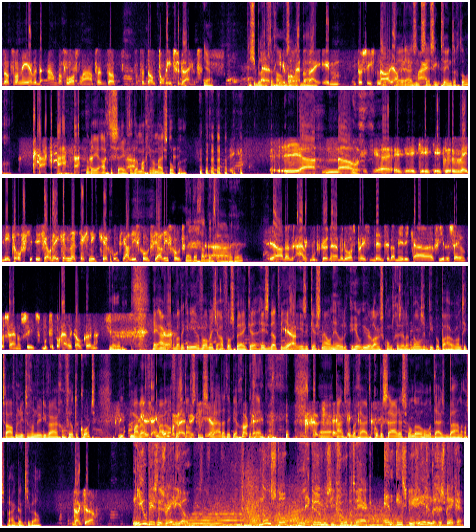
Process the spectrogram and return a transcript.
dat wanneer we de aandacht loslaten, dat, dat er dan toch iets verdwijnt. Ja. Dus je blijft er in gewoon ieder geval hebben bij. wij in... Precies. Nou ja, we hebben in maart- 2026, toch? Dan ben je 78, dan mag je van mij stoppen. Ja, nou, ik, eh, ik, ik, ik, ik weet niet of... je- Is jouw rekentechniek eh, goed? Ja, die is goed. Ja, die is goed. Nee, dat gaat best Eh, aardig hoor. Ja, dat eigenlijk moet kunnen. Hebben door als president in Amerika eh, 74 zijn of zoiets. Moet dit toch eigenlijk ook kunnen. Daarom. Hey Aart, wat ik in ieder geval met je af wil spreken, is dat we jij Ja. eens een keer snel een heel, heel uur langskomt gezellig bij ons in People Power. Want die 12 minuten van nu die waren gewoon veel te kort. Maar wel, maar wel fantastisch. Ja. Ja. dat heb jij goed begrepen. Eh Oké. Aart van der Gaard, commissaris van de 100.000 banen afspraak. Dankjewel. Dankjewel. Nieuw Business Radio. Non-stop lekkere muziek voor op het werk en inspirerende gesprekken.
